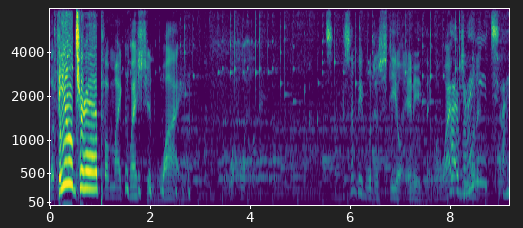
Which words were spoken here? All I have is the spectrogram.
But, Field trip. but my question, why? Wh- wh- s- Some people just steal anything. Why Uh, would you want to? right? I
